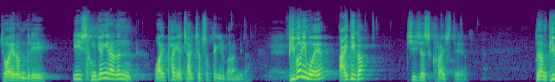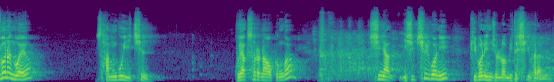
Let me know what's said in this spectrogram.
저와 여러분들이 이 성경이라는 와이파이에 잘 접속되기를 바랍니다. 비번이 뭐예요? 아이디가 Jesus Christ예요. 그 다음 비번은 뭐예요? 3927. 구약 39권과 신약 27권이 비번인 줄로 믿으시기 바랍니다.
